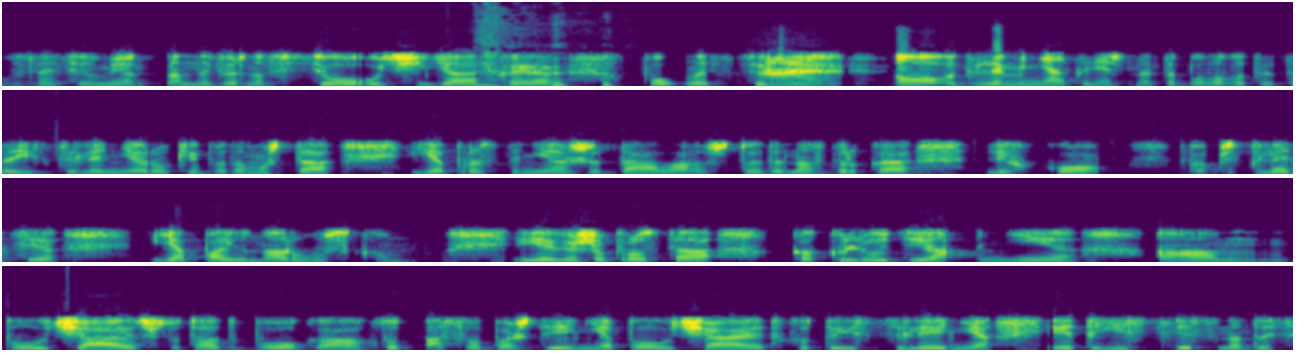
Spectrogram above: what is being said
Вы знаете, у меня, наверное, все очень яркое полностью. Но для меня, конечно, это было вот это исцеление руки, потому что я просто не ожидала, что это настолько легко. Представляете, я пою на русском, и я вижу просто, как люди, они эм, получают что-то от Бога, кто-то освобождение получает, кто-то исцеление, и это естественно. То есть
